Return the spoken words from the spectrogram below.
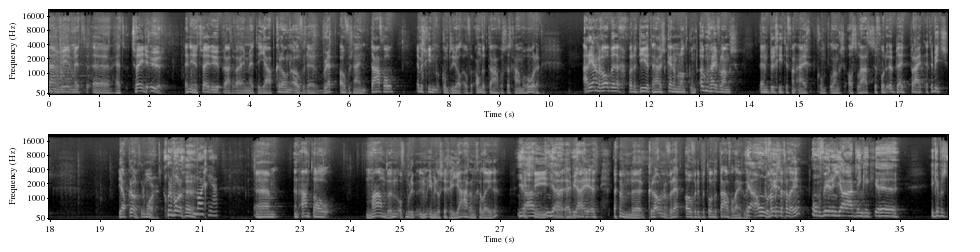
Zijn we weer met eh, het tweede uur. En in het tweede uur praten wij met Jaap Kroon over de rap over zijn tafel. En misschien komt hij wel over andere tafels, dat gaan we horen. Ariane Walberg van het dierentehuis Kennemerland komt ook nog even langs. En Brigitte van Eigen komt langs als laatste voor de update Pride at the Beach. Jaap Kroon, goedemorgen. Goedemorgen. Goedemorgen, Jaap. Ehm, een aantal maanden, of moet ik inmiddels zeggen jaren geleden... Ja, is die, ja, eh, heb ja. jij een, een eh, kronenwrap over de betonnen tafel heen gelegd. Ja, Hoe lang ongeveer- is dat geleden? Ongeveer een jaar, denk ik. Eh, ik heb het, eh,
